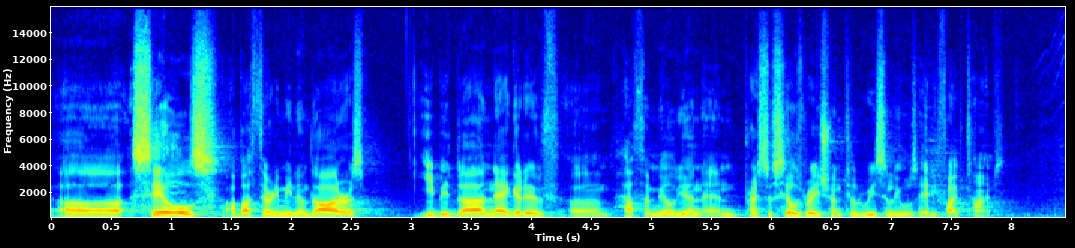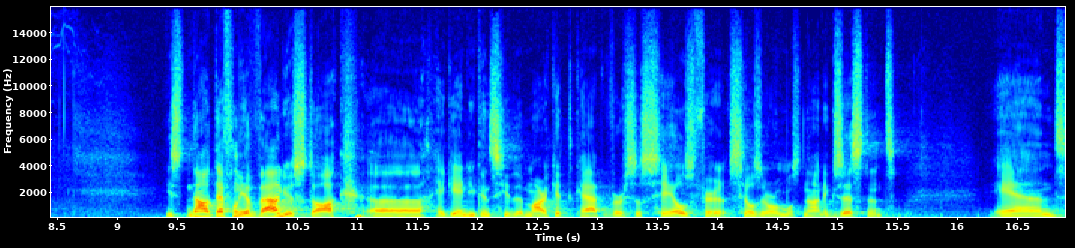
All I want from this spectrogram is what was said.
Uh, sales, about $30 million. EBITDA, negative um, half a million, and price to sales ratio until recently was 85 times. It's now definitely a value stock. Uh, again, you can see the market cap versus sales. Sales are almost non-existent. And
